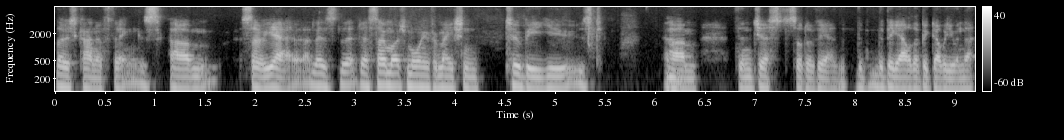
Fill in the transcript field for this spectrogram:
those kind of things. Um, so yeah, there's there's so much more information to be used hmm. um, mm. than just sort of yeah the, the, big L, the big W, and the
